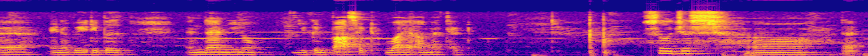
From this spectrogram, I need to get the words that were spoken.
uh, in a variable and then you know you can pass it via a method. So just uh, that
